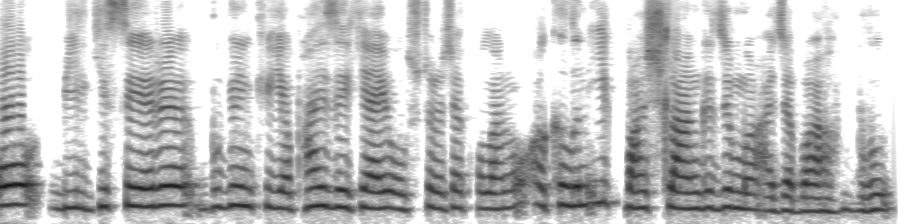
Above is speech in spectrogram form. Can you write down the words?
o bilgisayarı, bugünkü yapay zekâyı oluşturacak olan o akılın ilk başlangıcı mı acaba bu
